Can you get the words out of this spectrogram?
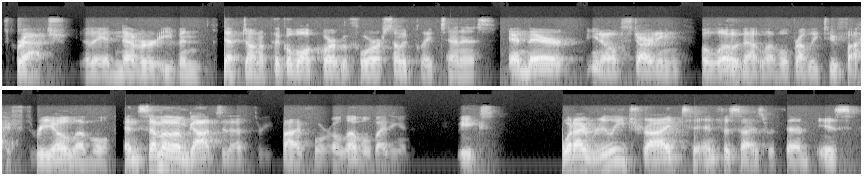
scratch. You know, they had never even stepped on a pickleball court before. Some had played tennis, and they're you know starting below that level, probably two five three zero level, and some of them got to that three five four zero level by the end of two weeks. What I really tried to emphasize with them is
